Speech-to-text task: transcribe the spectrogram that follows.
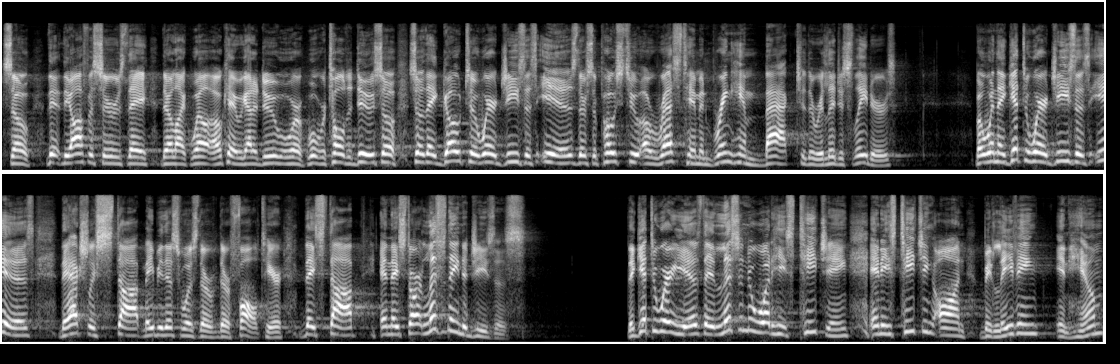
So the, the officers, they, they're like, well, okay, we got to do what we're, what we're told to do. So, so they go to where Jesus is. They're supposed to arrest him and bring him back to the religious leaders. But when they get to where Jesus is, they actually stop. Maybe this was their, their fault here. They stop and they start listening to Jesus. They get to where he is, they listen to what he's teaching, and he's teaching on believing in him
